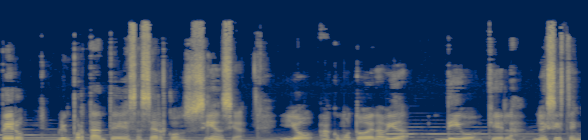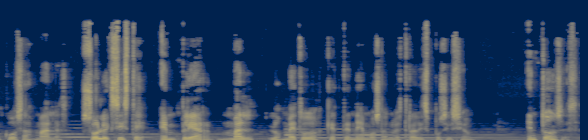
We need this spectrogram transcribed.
pero lo importante es hacer conciencia. Y yo, como todo en la vida, digo que no existen cosas malas, solo existe emplear mal los métodos que tenemos a nuestra disposición. Entonces,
